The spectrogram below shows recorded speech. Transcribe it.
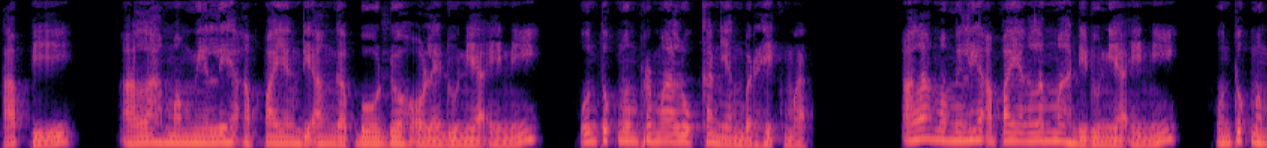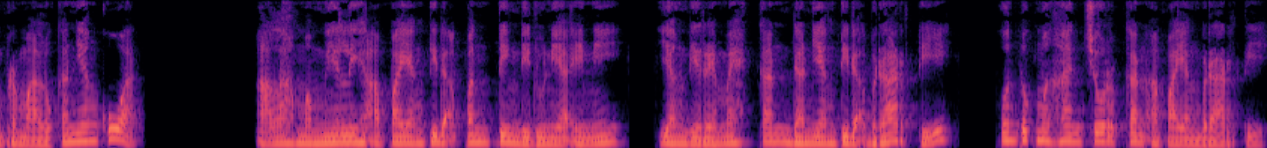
Tapi, Allah memilih apa yang dianggap bodoh oleh dunia ini untuk mempermalukan yang berhikmat. Allah memilih apa yang lemah di dunia ini untuk mempermalukan yang kuat. Allah memilih apa yang tidak penting di dunia ini, yang diremehkan dan yang tidak berarti, untuk menghancurkan apa yang berarti,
